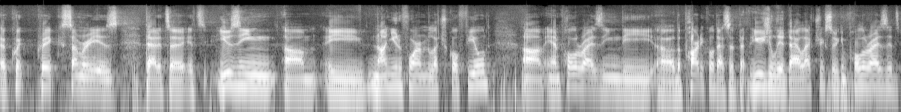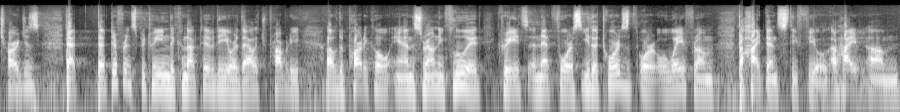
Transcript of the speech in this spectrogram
a quick, quick summary, is that it's, a, it's using um, a non-uniform electrical field um, and polarizing the, uh, the particle that's a, usually a dielectric, so you can polarize it, the charges. That, that difference between the conductivity or dielectric property of the particle and the surrounding fluid creates a net force either towards or away from the high density field, a high, um,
